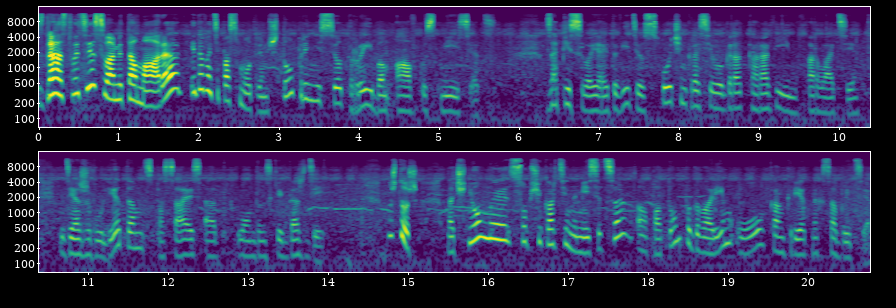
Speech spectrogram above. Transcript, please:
Здравствуйте, с вами Тамара. И давайте посмотрим, что принесет рыбам август месяц. Записываю я это видео с очень красивого городка Равин в Хорватии, где я живу летом, спасаясь от лондонских дождей. Ну что ж, начнем мы с общей картины месяца, а потом поговорим о конкретных событиях.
